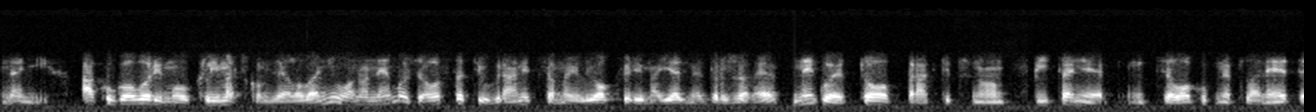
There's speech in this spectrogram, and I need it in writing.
na njih. Ako govorimo o klimatskom delovanju, ono ne može ostati u granicama ili okvirima jedne države, nego je to praktično pitanje celokupne planete,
